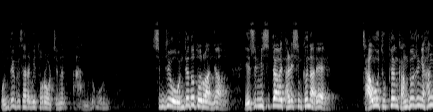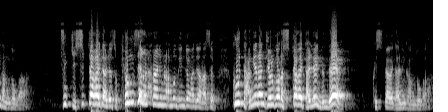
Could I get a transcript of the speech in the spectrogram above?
언제 그 사람이 돌아올지는 아무도 모릅니다. 심지어 언제도 돌아왔냐? 예수님이 십자가에 달리신 그날에 좌우 두 편 강도 중에 한 강도가 죽기 십자가에 달려서 평생을 하나님을 한 번도 인정하지 않았어요. 그 당연한 결과로 십자가에 달려 있는데 그 십자가에 달린 강도가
